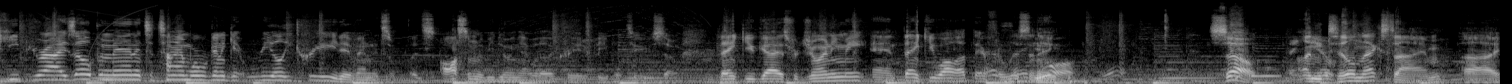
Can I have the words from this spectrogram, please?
Keep your eyes open, man. It's a time where we're going to get really creative, and it's it's awesome to be doing that with other creative people too. So, thank you guys for joining me, and thank you all out there for listening. Cool. So, Thank you. until next time, uh,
